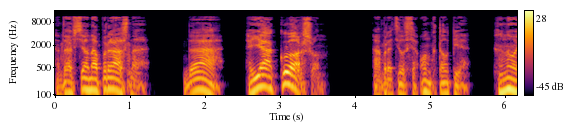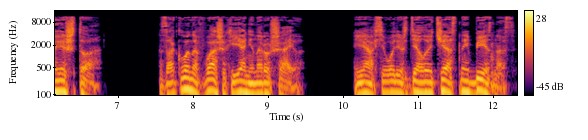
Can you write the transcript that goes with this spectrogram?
Да все напрасно! Да, я Коршун!» Обратился он к толпе. «Ну и что? Законов ваших я не нарушаю. Я всего лишь делаю частный бизнес.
